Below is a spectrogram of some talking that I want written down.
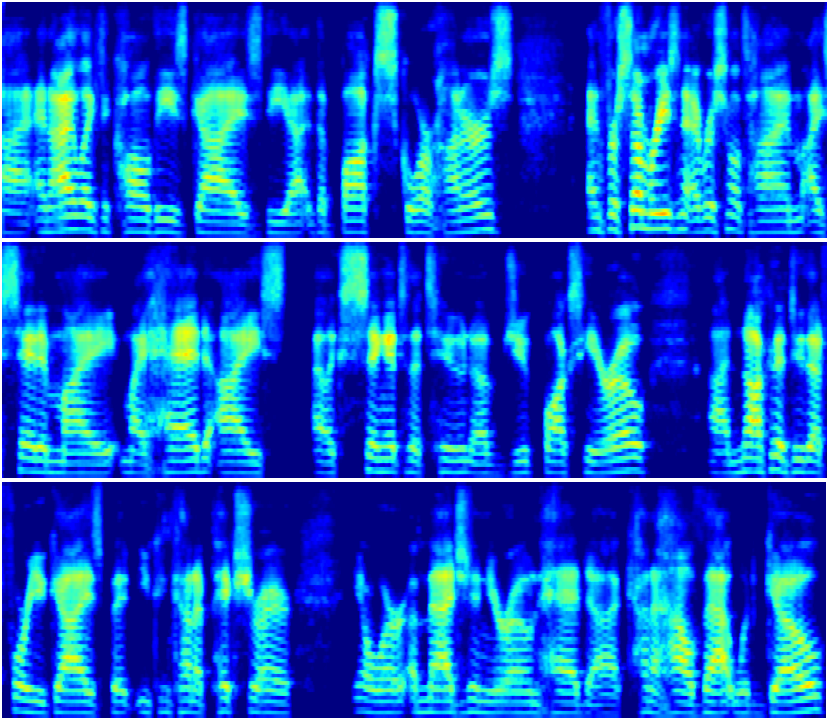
uh, and I like to call these guys the uh, the box score hunters. And for some reason, every single time I say it in my my head, I I like sing it to the tune of Jukebox Hero. I'm not going to do that for you guys, but you can kind of picture, you know, or imagine in your own head, uh, kind of how that would go.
